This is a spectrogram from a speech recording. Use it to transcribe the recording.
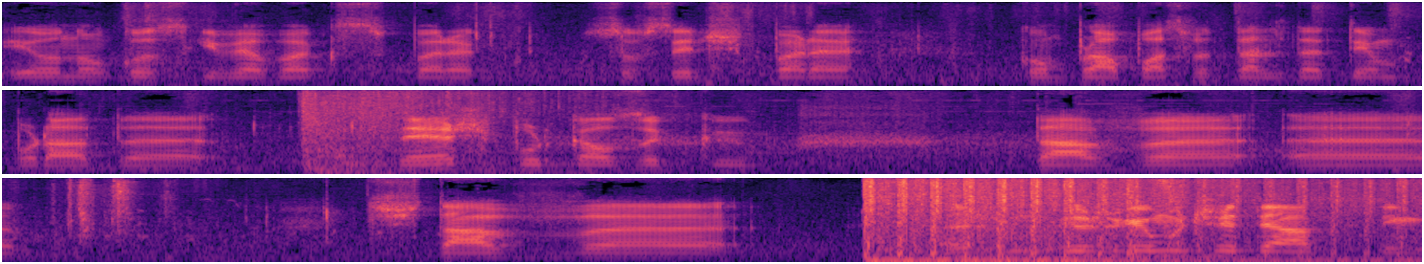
eu não consegui ver bugs para, suficientes para comprar o passo batalha da temporada 10 por causa que estava. ah, estava. Eu joguei muito GTA V,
